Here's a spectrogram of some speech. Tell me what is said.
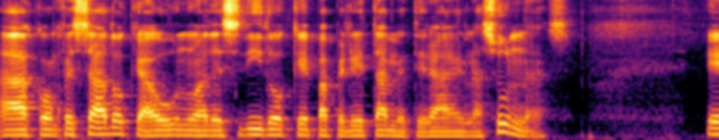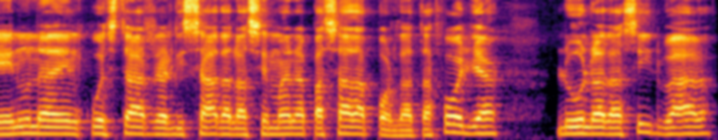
ha confesado que aún no ha decidido qué papeleta meterá en las urnas. En una encuesta realizada la semana pasada por Datafolla, Lula da Silva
